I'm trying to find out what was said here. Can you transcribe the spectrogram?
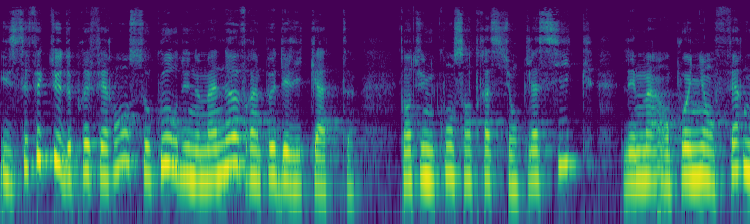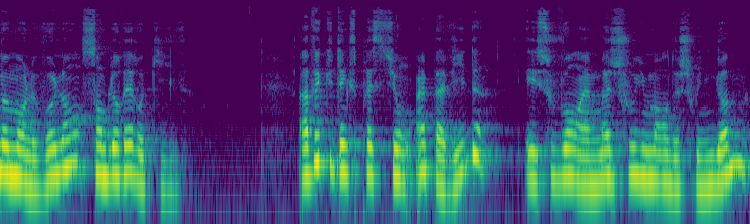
Il s'effectue de préférence au cours d'une manœuvre un peu délicate, quand une concentration classique, les mains empoignant fermement le volant, semblerait requise. Avec une expression impavide, et souvent un majouillement de chewing-gum,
